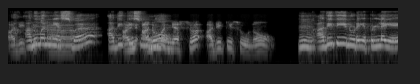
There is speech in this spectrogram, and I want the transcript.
aditi- அனுமன்யஸ்வ அதிதி சூனோ அதிதியினுடைய பிள்ளையே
